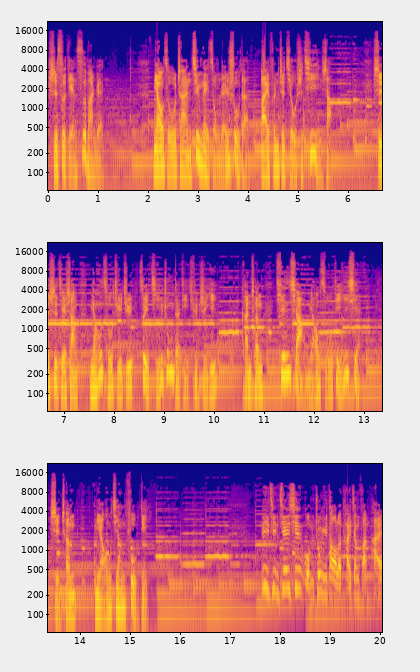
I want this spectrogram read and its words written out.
十四点四万人，苗族占境内总人数的百分之九十七以上，是世界上苗族聚居最集中的地区之一，堪称天下苗族第一县，史称苗疆腹地。历尽艰辛，我们终于到了台江反排。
